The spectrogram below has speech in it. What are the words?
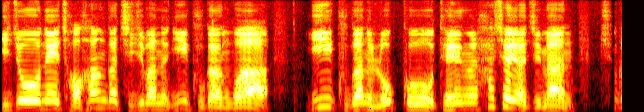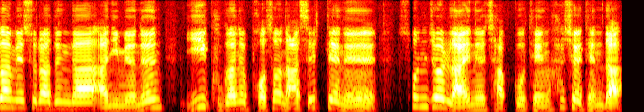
기존의 저항과 지지받는 이 구간과 이 구간을 놓고 대응을 하셔야지만 추가 매수라든가 아니면은 이 구간을 벗어났을 때는 손절 라인을 잡고 대응하셔야 된다.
